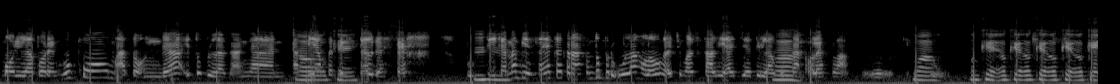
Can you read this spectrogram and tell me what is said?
mau dilaporin hukum atau enggak itu belakangan Oh, tapi yang oke. penting kita udah save bukti Mhm. karena biasanya kekerasan tuh berulang loh nggak cuma sekali aja dilakukan oleh pelaku gitu. Wow. Oke, oke, oke, oke, oke.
